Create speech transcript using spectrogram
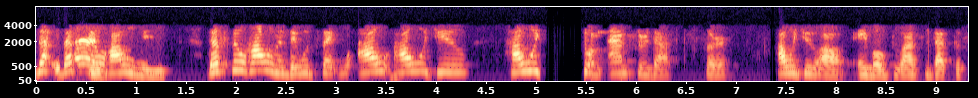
that that's still Halloween. That's still Halloween. They would say how how would you how would you um, answer that, sir? How would you uh able to answer that? Because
